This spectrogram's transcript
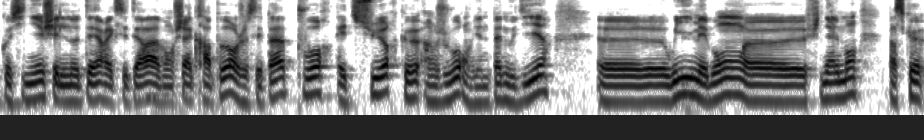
co-signé chez le notaire, etc. avant chaque rapport, je sais pas, pour être sûr qu'un jour, on vienne pas nous dire, oui, mais bon, finalement, parce que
